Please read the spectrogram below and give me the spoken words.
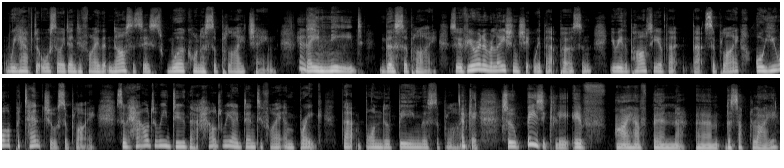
we have to also identify that narcissists work on a supply chain. Yes. They need the supply. So if you're in a relationship with that person, you're either party of that that supply or you are potential supply. So how do we do that? How do we identify and break that bond of being the supply? Okay. So basically if I have been um, the supply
